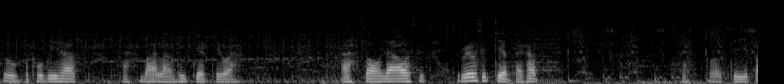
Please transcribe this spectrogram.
สู้กับผู้พิทักษ์บ้านหลังที่เจ็ดดีกว่า อะสองดาวเวลสิบเจ็ดนะครับอะก็ตีไป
